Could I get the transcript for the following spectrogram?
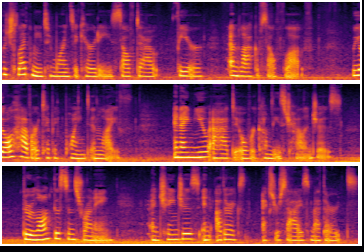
which led me to more insecurities, self doubt, fear, and lack of self love. We all have our tipping point in life, and I knew I had to overcome these challenges. Through long distance running, and changes in other ex- exercise methods.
